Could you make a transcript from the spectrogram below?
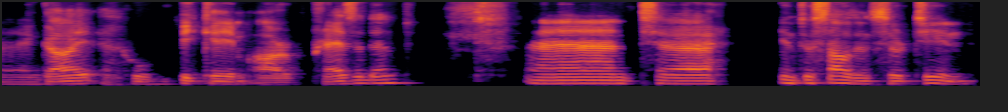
uh, guy who became our president. And uh, in 2013,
